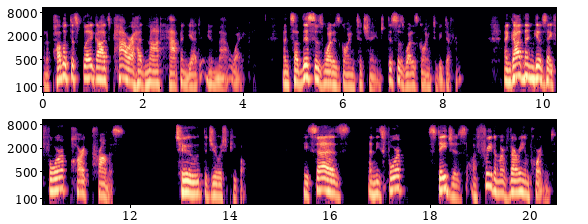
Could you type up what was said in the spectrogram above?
and a public display of God's power had not happened yet in that way. And so this is what is going to change. This is what is going to be different. And God then gives a four part promise to the Jewish people. He says, and these four stages of freedom are very important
